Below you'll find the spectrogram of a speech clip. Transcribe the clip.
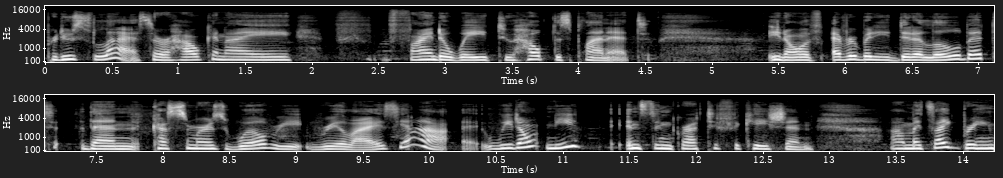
produce less or how can I f- find a way to help this planet? You know, if everybody did a little bit, then customers will re- realize, yeah, we don't need instant gratification. Um, it's like bringing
